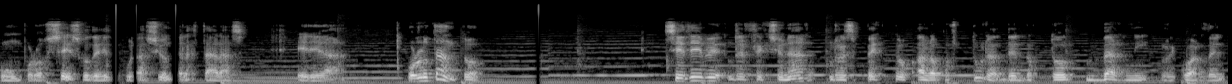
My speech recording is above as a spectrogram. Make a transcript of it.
un proceso de depuración de las taras heredadas. Por lo tanto, se debe reflexionar respecto a la postura del doctor Bernie, recuerden,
